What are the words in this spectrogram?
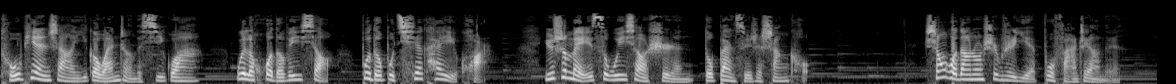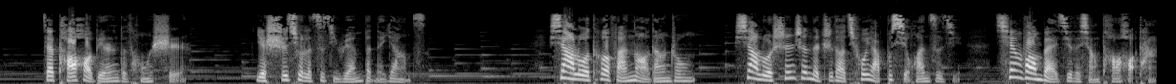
图片上一个完整的西瓜，为了获得微笑，不得不切开一块儿，于是每一次微笑示人都伴随着伤口。生活当中是不是也不乏这样的人，在讨好别人的同时，也失去了自己原本的样子？《夏洛特烦恼》当中。夏洛深深的知道秋雅不喜欢自己，千方百计的想讨好她，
